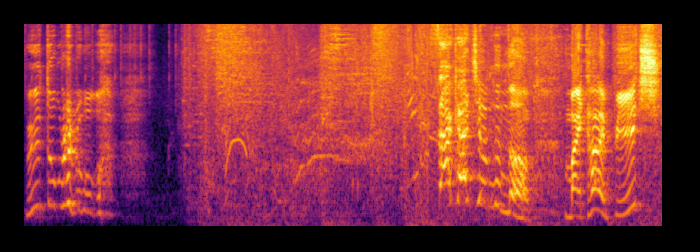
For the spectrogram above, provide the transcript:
왜 W로 먹어? 싸가지 없는 놈. 마이 타임 비치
